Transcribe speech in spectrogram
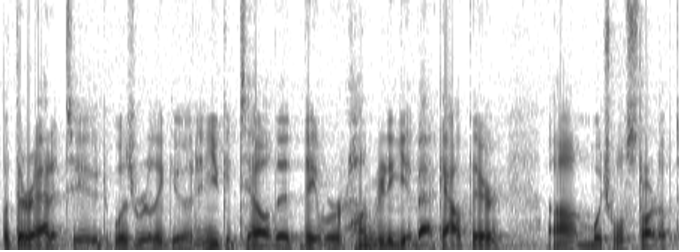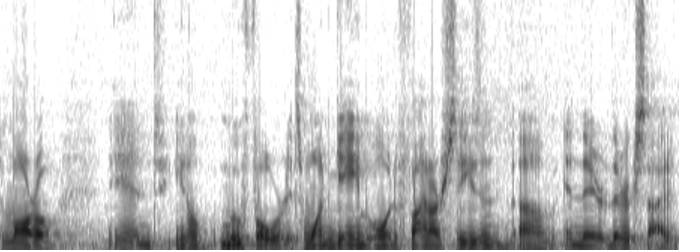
but their attitude was really good. And you could tell that they were hungry to get back out there, um, which will start up tomorrow. And you know, move forward. It's one game; it won't define our season, um, and they're they're excited.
